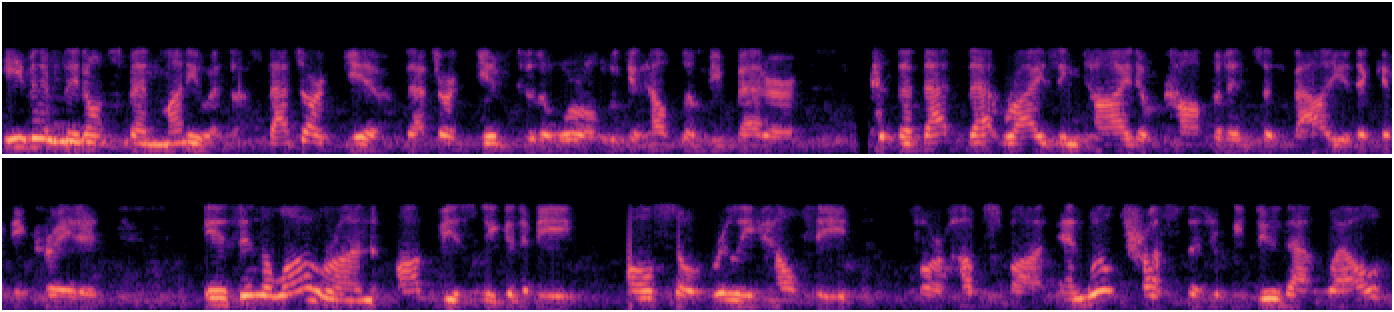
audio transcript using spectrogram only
even if they don't spend money with us, that's our give. That's our give to the world. We can help them be better that, that that rising tide of confidence and value that can be created is in the long run obviously going to be also really healthy for HubSpot. And we'll trust that if we do that well,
